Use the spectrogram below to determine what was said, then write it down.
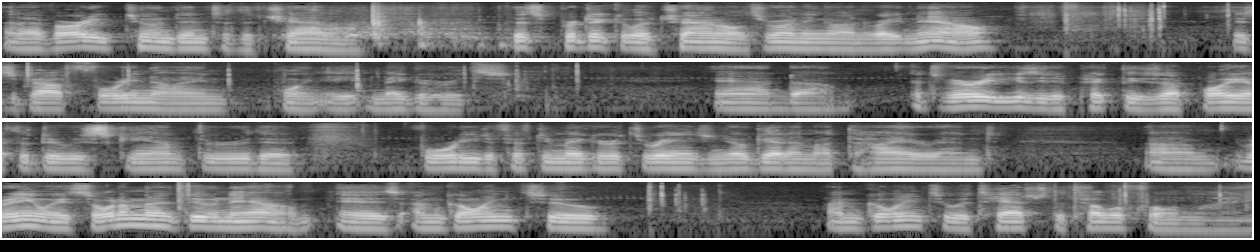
and I've already tuned into the channel. This particular channel it's running on right now is about 49.8 megahertz. And um, it's very easy to pick these up. All you have to do is scan through the 40 to 50 megahertz range and you'll get them at the higher end. Um, but anyway, so what I'm going to do now is I'm going to I'm going to attach the telephone line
